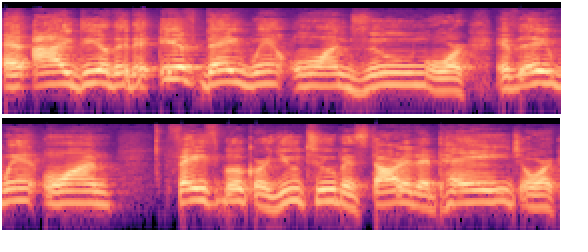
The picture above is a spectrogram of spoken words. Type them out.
an idea that if they went on Zoom or if they went on Facebook or YouTube and started a page or,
